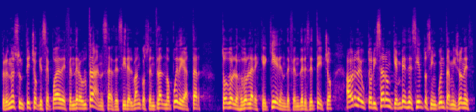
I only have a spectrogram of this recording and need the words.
pero no es un techo que se pueda defender a ultranza, es decir, el Banco Central no puede gastar todos los dólares que quieren defender ese techo. Ahora le autorizaron que en vez de 150 millones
